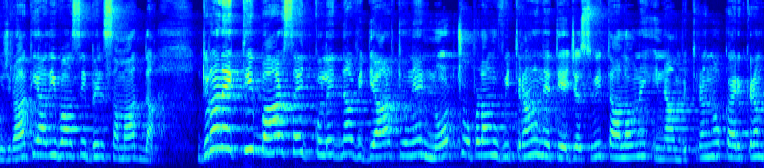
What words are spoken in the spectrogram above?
ગુજરાતી આદિવાસી ભીલ સમાજના ધોરણ એકથી બાર સહિત કોલેજના વિદ્યાર્થીઓને નોટ ચોપડાનું વિતરણ અને તેજસ્વી તાલાઓને ઇનામ વિતરણનો કાર્યક્રમ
